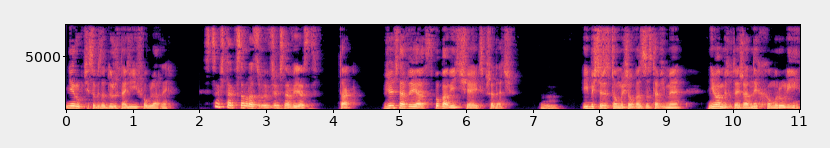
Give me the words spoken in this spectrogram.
nie róbcie sobie za dużych nadziei fabularnych. Coś tak w sam raz, żeby wziąć na wyjazd. Tak. Wziąć na wyjazd, pobawić się i sprzedać. Hmm. I myślę, że z tą myślą was zostawimy. Nie mamy tutaj żadnych home ruli.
